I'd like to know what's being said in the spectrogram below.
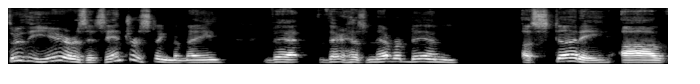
through the years, it's interesting to me that there has never been a study of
